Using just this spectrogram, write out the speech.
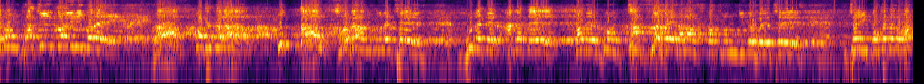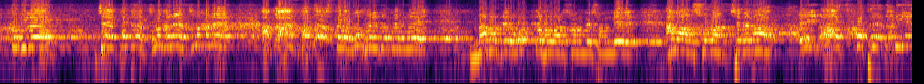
এবং প্রাচীর তৈরি করে রাজপথে তারা উত্তাল স্লোগান তুলেছে বুলেটের আঘাতে তাদের বুক ঝাঁঝা হয়ে রাজপথ রঞ্জিত হয়েছে। যেই পথে রক্ত দিল, যে পথে স্লোগানে স্লোগানে আকাশ বাতাস তারা মুখরিত করল। নামাজের রক্ত হওয়ার সঙ্গে সঙ্গে আমার সোনার ছেলেরা এই রাজপথে দাঁড়িয়ে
